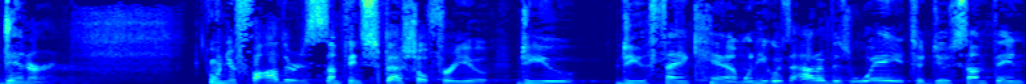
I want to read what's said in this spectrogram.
dinner. When your father does something special for you, do you do you thank Him? When He goes out of His way to do something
